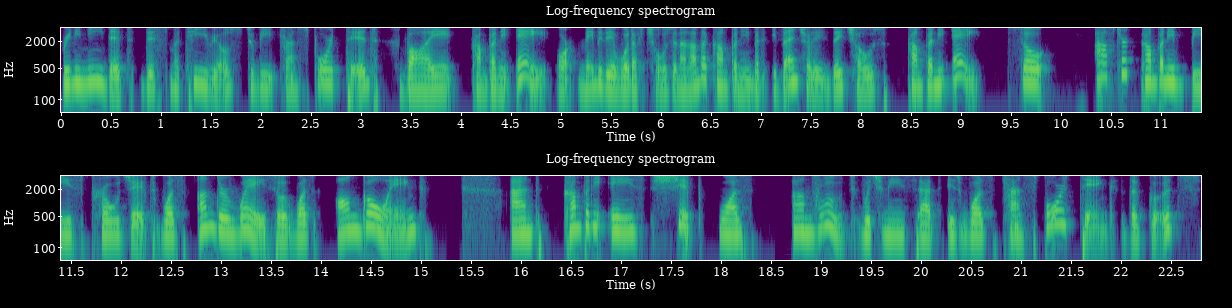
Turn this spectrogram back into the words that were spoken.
really needed these materials to be transported by company A, or maybe they would have chosen another company, but eventually they chose company A. So after company B's project was underway, so it was ongoing, and company A's ship was en route, which means that it was transporting the goods,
